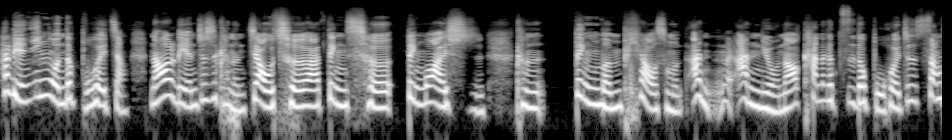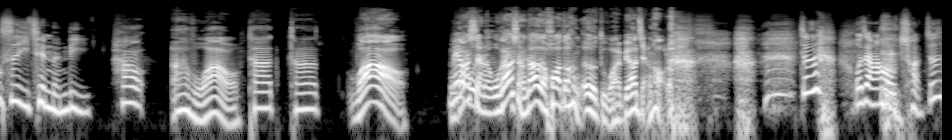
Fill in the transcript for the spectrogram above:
他连英文都不会讲，然后连就是可能叫车啊、订车、订外食，可能订门票什么按那按钮，然后看那个字都不会，就是丧失一切能力。How 啊，哇哦，他他哇哦。我没有想的，我刚刚想到的话都很恶毒，我还不要讲好了。就是我讲的好蠢，就是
